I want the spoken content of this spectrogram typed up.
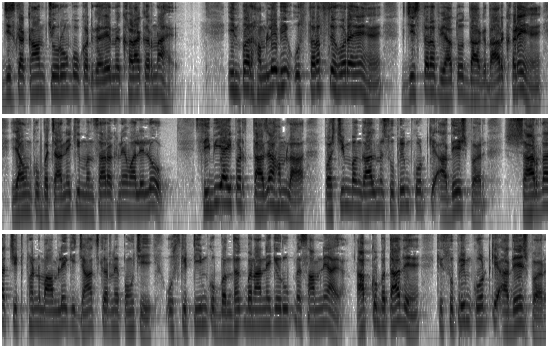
जिसका काम चोरों को कटघरे में खड़ा करना है। इन पर हमले भी उस तरफ़ से हो रहे हैं, जिस तरफ़ या तो दागदार खड़े हैं या उनको बचाने की मंशा रखने वाले लोग। सीबीआई पर ताज़ा हमला, पश्चिम बंगाल में सुप्रीम कोर्ट के आदेश पर शारदा चिटफंड मामले की जाँच करने पहुँची, उसकी टीम को बंधक बनाने के रूप में सामने आया। आपको बता दें कि सुप्रीम कोर्ट के आदेश पर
